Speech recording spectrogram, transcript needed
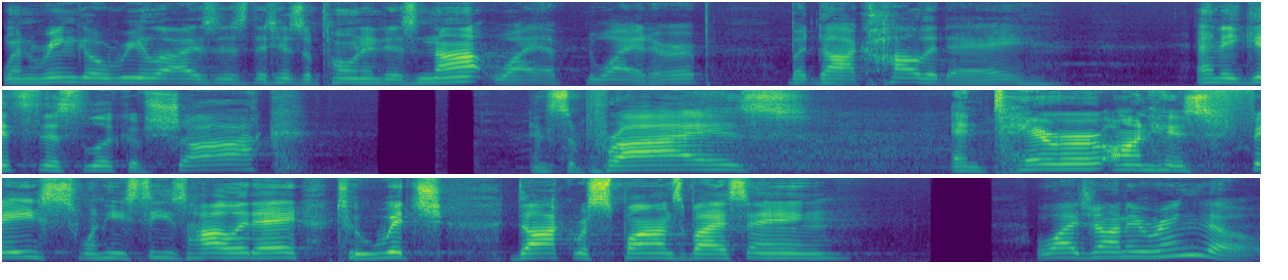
when Ringo realizes that his opponent is not Wyatt, Wyatt Earp, but Doc Holliday, and he gets this look of shock and surprise and terror on his face when he sees Holliday, to which Doc responds by saying, Why, Johnny Ringo,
